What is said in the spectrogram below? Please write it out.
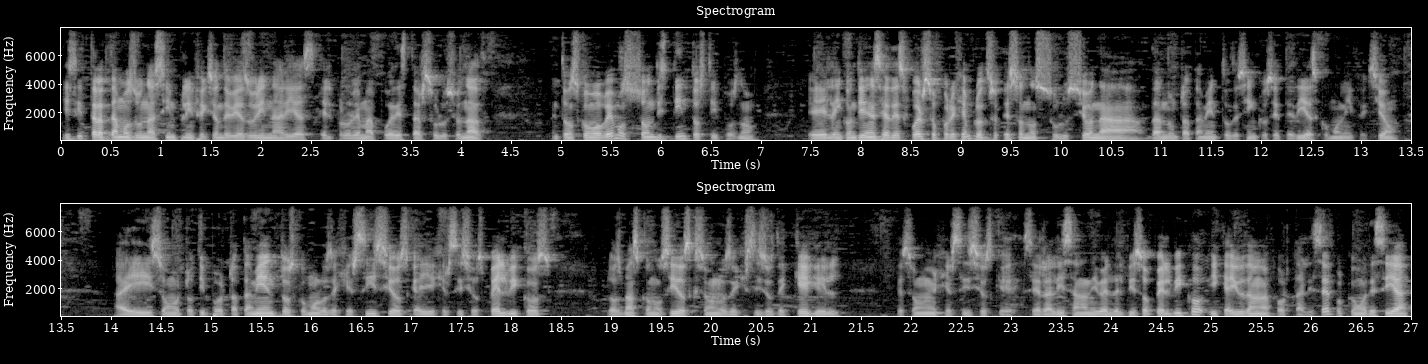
Y si tratamos de una simple infección de vías urinarias, el problema puede estar solucionado. Entonces, como vemos, son distintos tipos, ¿no? Eh, la incontinencia de esfuerzo, por ejemplo, eso- nos soluciona dando un tratamiento de 5 o 7 días, como la infección. Ahí son otro tipo de tratamientos, como los ejercicios, que hay ejercicios pélvicos, los más conocidos que son los ejercicios de Kegel, que son ejercicios que se realizan a nivel del piso pélvico y que ayudan a fortalecer, porque como decía,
